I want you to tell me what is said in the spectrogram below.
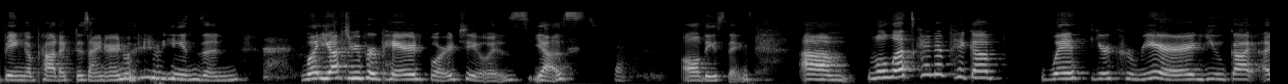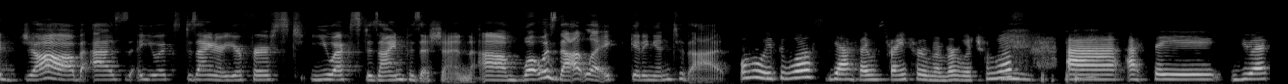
being a product designer and what it means and what you have to be prepared for too is yes all these things um well let's kind of pick up with your career, you got a job as a UX designer, your first UX design position. Um, what was that like getting into that? Oh, it was, yes, I was trying to remember which one was. uh, as a UX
